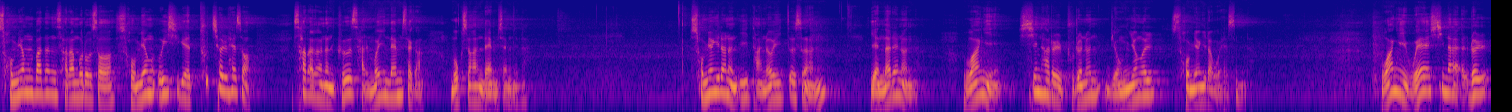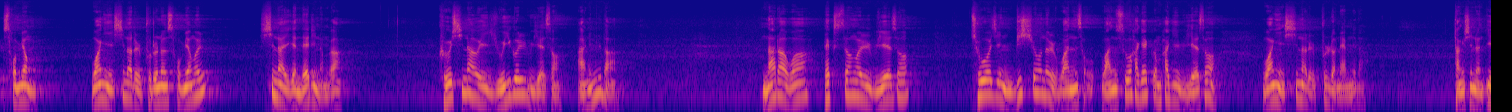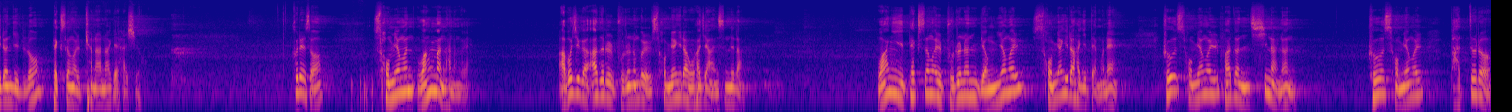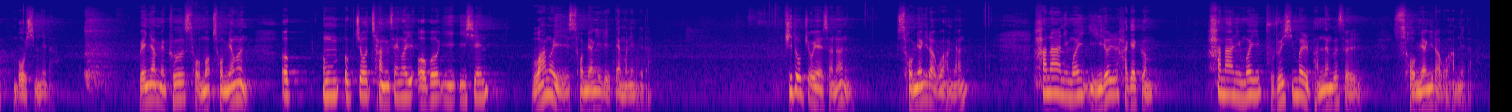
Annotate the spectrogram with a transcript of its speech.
소명받은 사람으로서 소명의식에 투철해서 살아가는 그 삶의 냄새가 목사 냄새입니다. 소명이라는 이 단어의 뜻은 옛날에는 왕이 신하를 부르는 명령을 소명이라고 했습니다. 왕이 왜 신하를 소명, 왕이 신하를 부르는 소명을 신하에게 내리는가? 그 신하의 유익을 위해서 아닙니다. 나라와 백성을 위해서 주어진 미션을 완수, 완수하게끔 하기 위해서 왕이 신하를 불러냅니다. 당신은 이런 일로 백성을 편안하게 하시오. 그래서 소명은 왕만 하는 거예요. 아버지가 아들을 부르는 걸 소명이라고 하지 않습니다. 왕이 백성을 부르는 명령을 소명이라 하기 때문에 그 소명을 받은 신하는 그 소명을 받들어 모십니다. 왜냐하면 그 소명은 억, 억조 창생의 어버이이신 왕의 소명이기 때문입니다. 기독교에서는 소명이라고 하면 하나님의 일을 하게끔 하나님의 부르심을 받는 것을 소명이라고 합니다.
